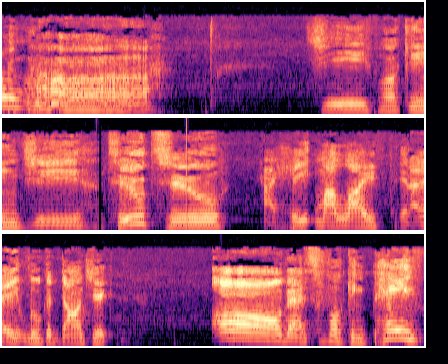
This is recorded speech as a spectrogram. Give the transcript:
Oh. G fucking G. 2 2. I hate my life and I hate Luka Doncic. Oh, that's fucking painful.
